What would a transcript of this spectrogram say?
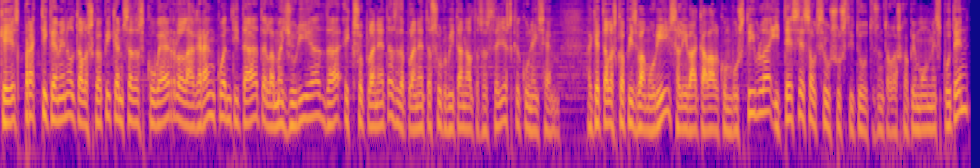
que és pràcticament el telescopi que ens ha descobert la gran quantitat, la majoria d'exoplanetes, de planetes orbitant altres estrelles que coneixem. Aquest telescopi es va morir, se li va acabar el combustible i TESS és el seu substitut. És un telescopi molt més potent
